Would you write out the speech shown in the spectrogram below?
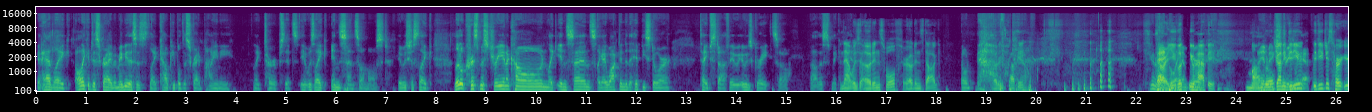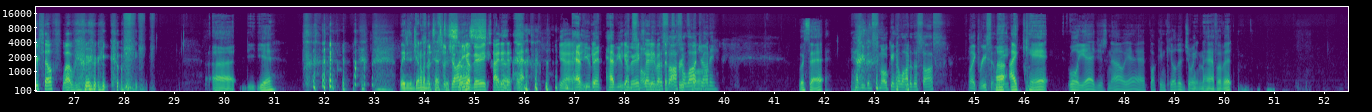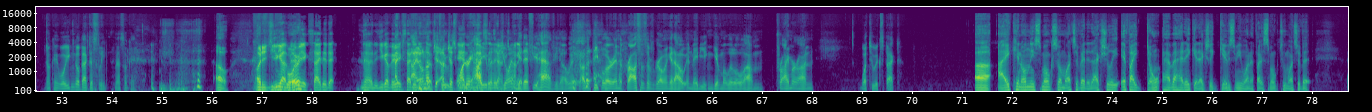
It had like all I could describe, and maybe this is like how people describe piney, like terps. It's it was like incense almost. It was just like little Christmas tree in a cone, like incense. Like I walked into the hippie store type stuff. It, it was great. So oh, this is making And me that was happy. Odin's wolf or Odin's dog. oh, Odin's puppy. You're gonna Sorry, make you look too happy. Mongrel. Johnny, did you happy. did you just hurt yourself while we were recording? Uh, yeah. Ladies and gentlemen, So- a test so Johnny You got very excited Uh, at that. Yeah. have yeah, you, got- been have you, you got been very smoking excited about the the sauce a lot, fruitful- Johnny? What's that? Have you been smoking a lot of the sauce? Like recently? Uh, I can't. Well, yeah, just now, yeah, I fucking killed a joint and a half of it. Okay, well you can go back to sleep. That's okay. Oh, oh, did you, You got more? very excited at no, you got very I, excited. I at don't know. the I'm ju- I'm fruit just wondering how you've been enjoying Johnny. it. If you have, you know, if other people are in the process of growing it out, and maybe you can give them a little um, primer on what to expect. Uh, I can only smoke so much of it. It actually, if I don't have a headache, it actually gives me one if I smoke too much of it.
